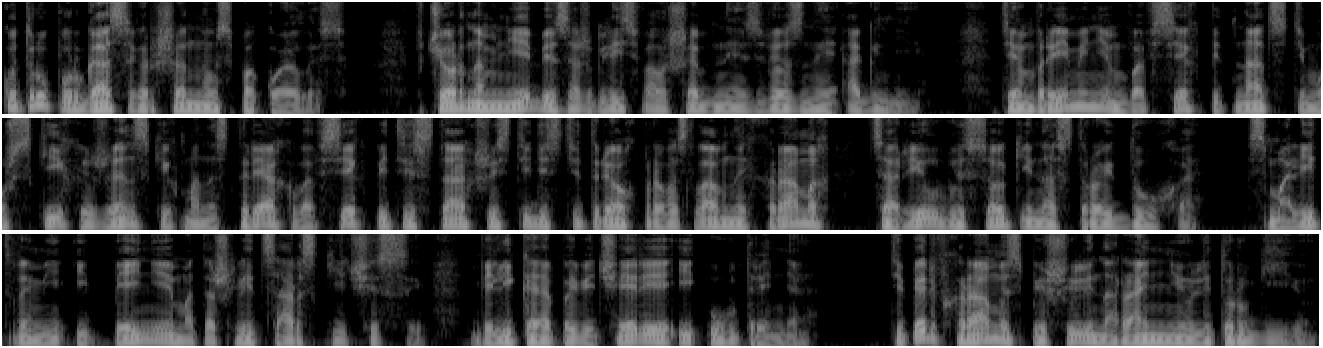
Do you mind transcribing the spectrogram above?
К утру пурга совершенно успокоилась. В черном небе зажглись волшебные звездные огни. Тем временем во всех 15 мужских и женских монастырях, во всех 563 православных храмах царил высокий настрой духа. С молитвами и пением отошли царские часы, великое повечерие и утреннее. Теперь в храмы спешили на раннюю литургию.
